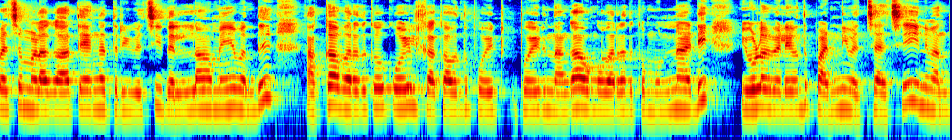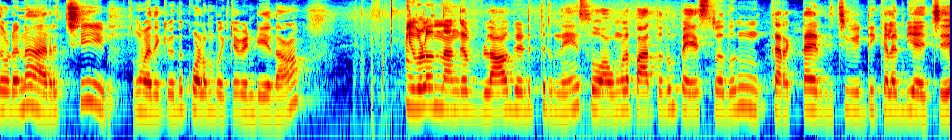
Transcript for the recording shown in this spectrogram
பச்சை மிளகாய் தேங்காய் திருவி வச்சு இதெல்லாமே வந்து அக்கா வர்றதுக்கு கோயிலுக்கு அக்கா வந்து போயிட்டு போயிருந்தாங்க. அவங்க வர்றதுக்கு முன்னாடி இவ்வளோ வேலையை வந்து பண்ணி வச்சாச்சு. இனி வந்த உடனே அரைச்சி வதக்கி வந்து குழம்பு வைக்க வேண்டியதான் இவ்வளோ நாங்கள் vlog எடுத்திருந்தேன். ஸோ அவங்கள பார்த்ததும் பேசுகிறதும் கரெக்டாக இருந்துச்சு. வீட்டுக்கு கிளம்பியாச்சு.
